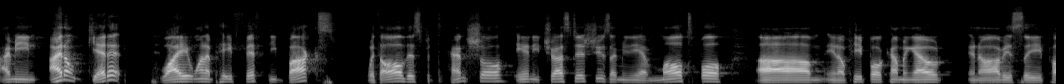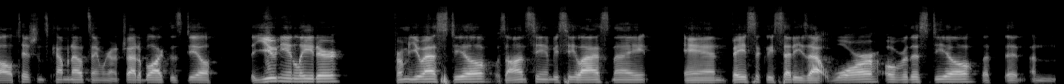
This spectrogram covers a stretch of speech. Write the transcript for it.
I mean, I don't get it. Why you want to pay fifty bucks with all this potential antitrust issues? I mean, you have multiple, um, you know, people coming out You know, obviously politicians coming out saying we're going to try to block this deal. The union leader from U.S. Steel was on CNBC last night and basically said he's at war over this deal. That, and,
